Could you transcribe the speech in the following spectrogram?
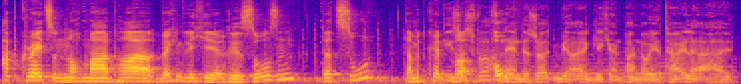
Upgrades und nochmal ein paar wöchentliche Ressourcen dazu. Damit könnten Dieses wir... Oh. Wochenende oh. sollten wir eigentlich ein paar neue Teile erhalten.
